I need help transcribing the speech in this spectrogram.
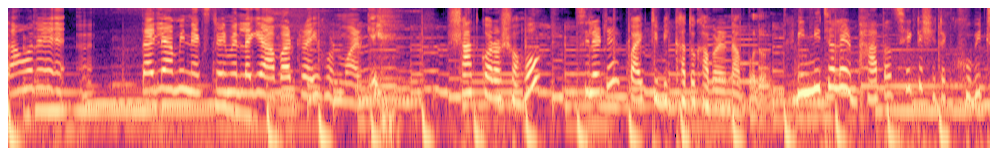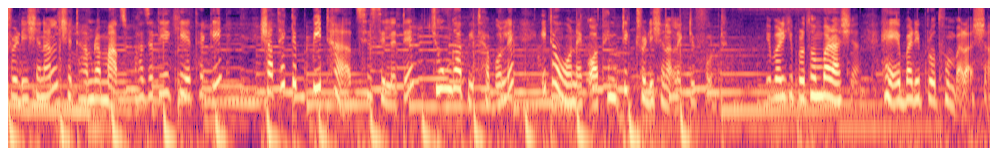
তাহলে তাইলে আমি নেক্সট টাইমের লাগে আবার ট্রাই করব আর কি। স্বাদ করা সহ সিলেটের কয়েকটি বিখ্যাত খাবারের নাম বলুন। বিন্নি চালের ভাত আছে একটা সেটা খুবই ট্রেডিশনাল সেটা আমরা মাছ ভাজা দিয়ে খেয়ে থাকি। সাথে একটা পিঠা আছে সিলেটে চুঙ্গা পিঠা বলে এটা অনেক অথেন্টিক ট্রেডিশনাল একটি ফুড এবার কি প্রথমবার আসা? হ্যাঁ এবারই প্রথমবার আসা।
